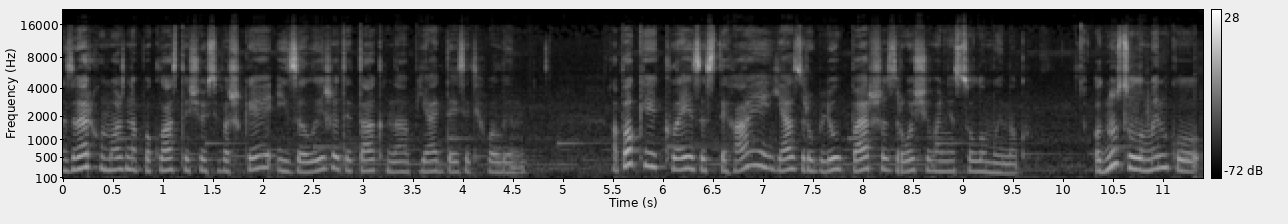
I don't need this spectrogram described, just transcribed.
Зверху можна покласти щось важке і залишити так на 5-10 хвилин. А поки клей застигає, я зроблю перше зрощування соломинок. Одну соломинку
